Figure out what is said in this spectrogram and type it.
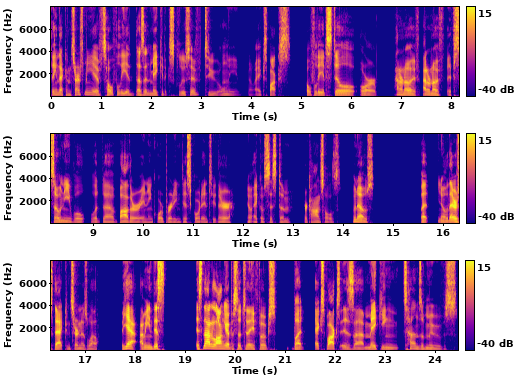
thing that concerns me is hopefully it doesn't make it exclusive to only you know Xbox. Hopefully it's still or I don't know if I don't know if, if Sony will would uh, bother in incorporating Discord into their you know ecosystem for consoles. Who knows? But you know there's that concern as well. But yeah, I mean this it's not a long episode today, folks. But Xbox is uh, making tons of moves.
